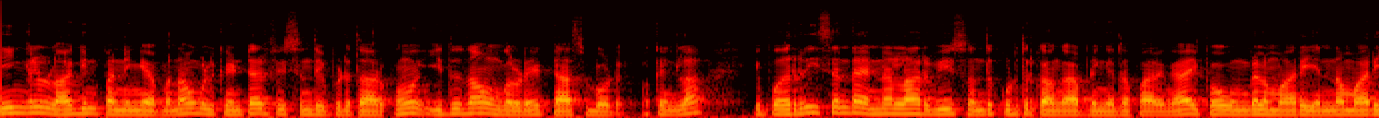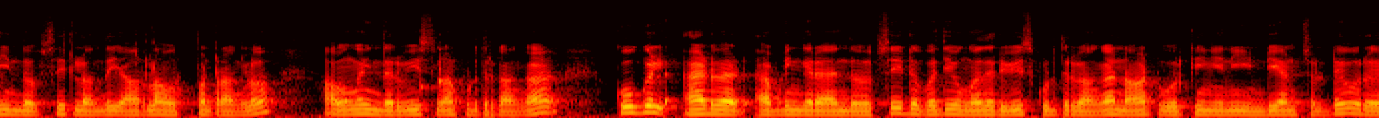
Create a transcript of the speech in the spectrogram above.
நீங்களும் லாகின் பண்ணீங்க அப்படின்னா உங்களுக்கு இன்டர்ஃபீஸ் வந்து இப்படி தான் இருக்கும். இதுதான் உங்களுடைய டேஷ்போர்டு ஓகேங்களா இப்போ ரீசெண்டாக என்னெல்லாம் ரிவ்யூஸ் வந்து கொடுத்துருக்காங்க அப்படிங்கிறத பாருங்கள் இப்போ உங்களை மாதிரி என்ன மாதிரி இந்த வெப்சைட்டில் வந்து யாரெல்லாம் ஒர்க் பண்ணுறாங்களோ அவங்க இந்த ரிவ்யூஸ்லாம் கொடுத்துருக்காங்க. கூகுள் ஆட்வேர்ட் அப்படிங்கிற அந்த வெப்சைட்டை பற்றி இவங்க வந்து ரிவ்யூஸ் கொடுத்துருக்காங்க. நாட் ஒர்க்கிங் இனி இந்தியான்னு சொல்லிட்டு ஒரு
